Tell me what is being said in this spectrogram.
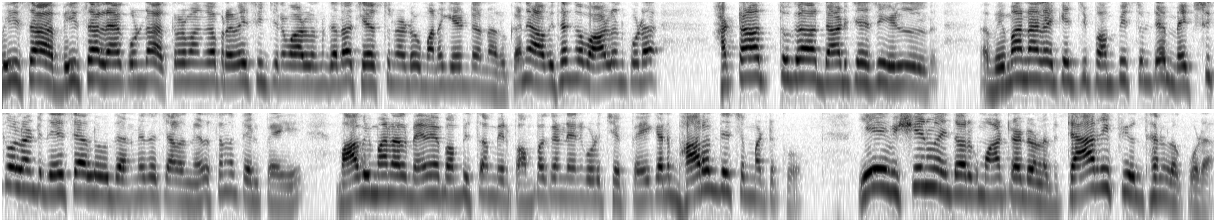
వీసా వీసా లేకుండా అక్రమంగా ప్రవేశించిన వాళ్ళను కదా చేస్తున్నాడు మనకేంటన్నారు. కానీ ఆ విధంగా వాళ్ళను కూడా హఠాత్తుగా దాడి చేసి విమానాలు ఎక్కించి పంపిస్తుంటే మెక్సికో లాంటి దేశాలు దాని మీద చాలా నిరసన తెలిపాయి. మా విమానాలు మేమే పంపిస్తాం మీరు పంపకండి అని కూడా చెప్పాయి. కానీ భారతదేశం మట్టుకు ఏ విషయంలో ఇంతవరకు మాట్లాడడం లేదు. టారిఫ్ యుద్ధంలో కూడా.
